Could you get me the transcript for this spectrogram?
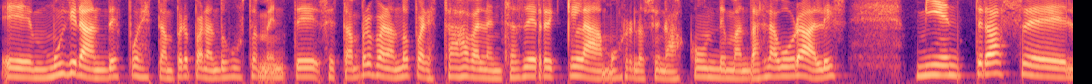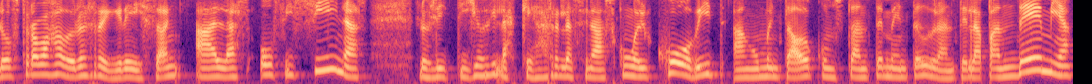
muy grandes pues están preparando justamente, se están preparando para estas avalanchas de reclamos relacionados con demandas laborales, mientras eh, los trabajadores regresan a las oficinas. Los litigios y las quejas relacionadas con el COVID han aumentado constantemente durante la pandemia,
